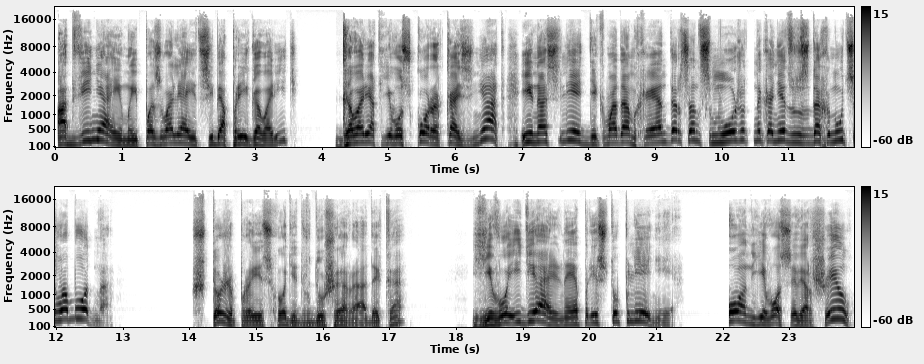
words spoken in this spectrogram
Обвиняемый позволяет себя приговорить, Говорят, его скоро казнят, и наследник мадам Хендерсон сможет, наконец, вздохнуть свободно. Что же происходит в душе Радека? Его идеальное преступление — он его совершил,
